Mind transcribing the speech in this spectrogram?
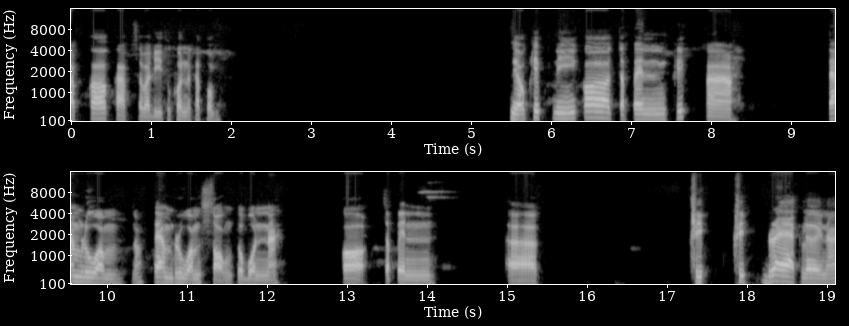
ครับก็กลับสวัสดีทุกคนนะครับผม เดี๋ยวคลิปนี้ก็จะเป็นคลิปอ่า แต้มรวมเนาะแต้มรวมสองตัวบนนะ ก็จะเป็นอ่อคลิปคลิปแรกเลยนะ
